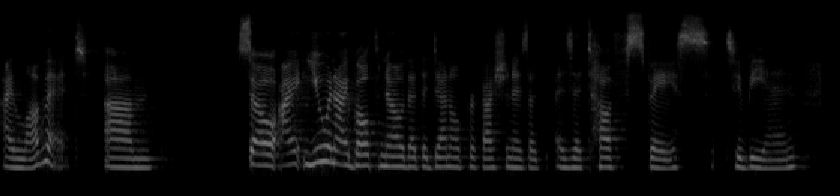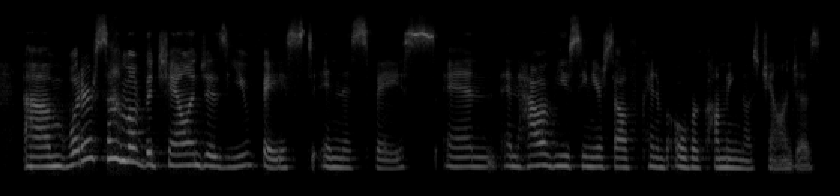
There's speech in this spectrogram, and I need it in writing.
I love it. Um, so I, you and I both know that the dental profession is a is a tough space to be in. Um, what are some of the challenges you faced in this space, and and how have you seen yourself kind of overcoming those challenges?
